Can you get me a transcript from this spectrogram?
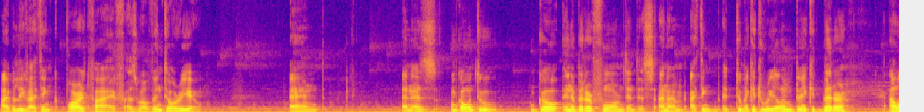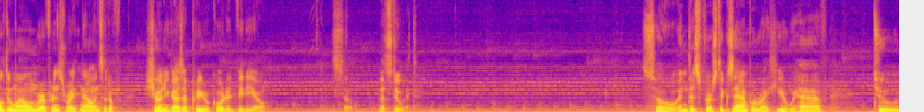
I believe, I think part five as well, Vento Aureo. And and as I'm going to go in a better form than this, and I'm I think to make it real and make it better, I will do my own reference right now instead of showing you guys a pre-recorded video. So let's do it. So in this first example right here, we have two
